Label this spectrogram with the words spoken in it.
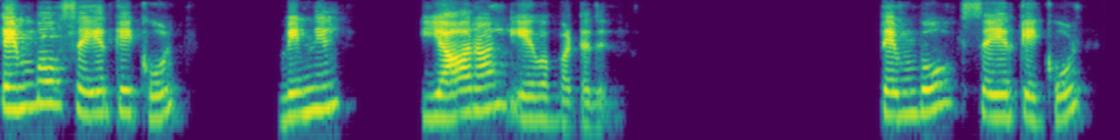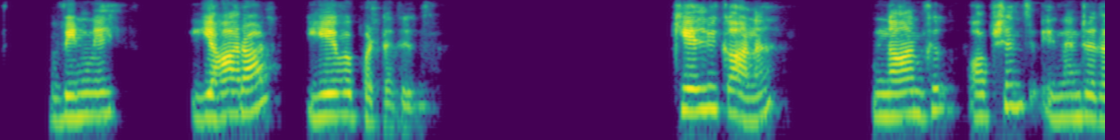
டெம்போ செயற்கைக்கோள் விண்ணில் யாரால் ஏவப்பட்டது? டெம்போ செயற்கைக்கோள் விண்ணில் யாரால் ஏவப்பட்டது? கேள்விக்கான நான்கு ஆப்ஷன்ஸ் என்னன்றத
